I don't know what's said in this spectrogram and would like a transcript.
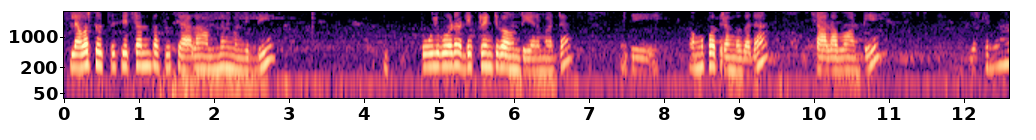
ఫ్లవర్స్ వస్తే చెట్టు అంతా అసలు చాలా అందంగా ఉండిద్ది. పూలు కూడా డిఫరెంట్గా ఉంటాయి అన్నమాట. ఇది వంగపోత రంగు కదా చాలా బాగుంటాయి. అసలు కింద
